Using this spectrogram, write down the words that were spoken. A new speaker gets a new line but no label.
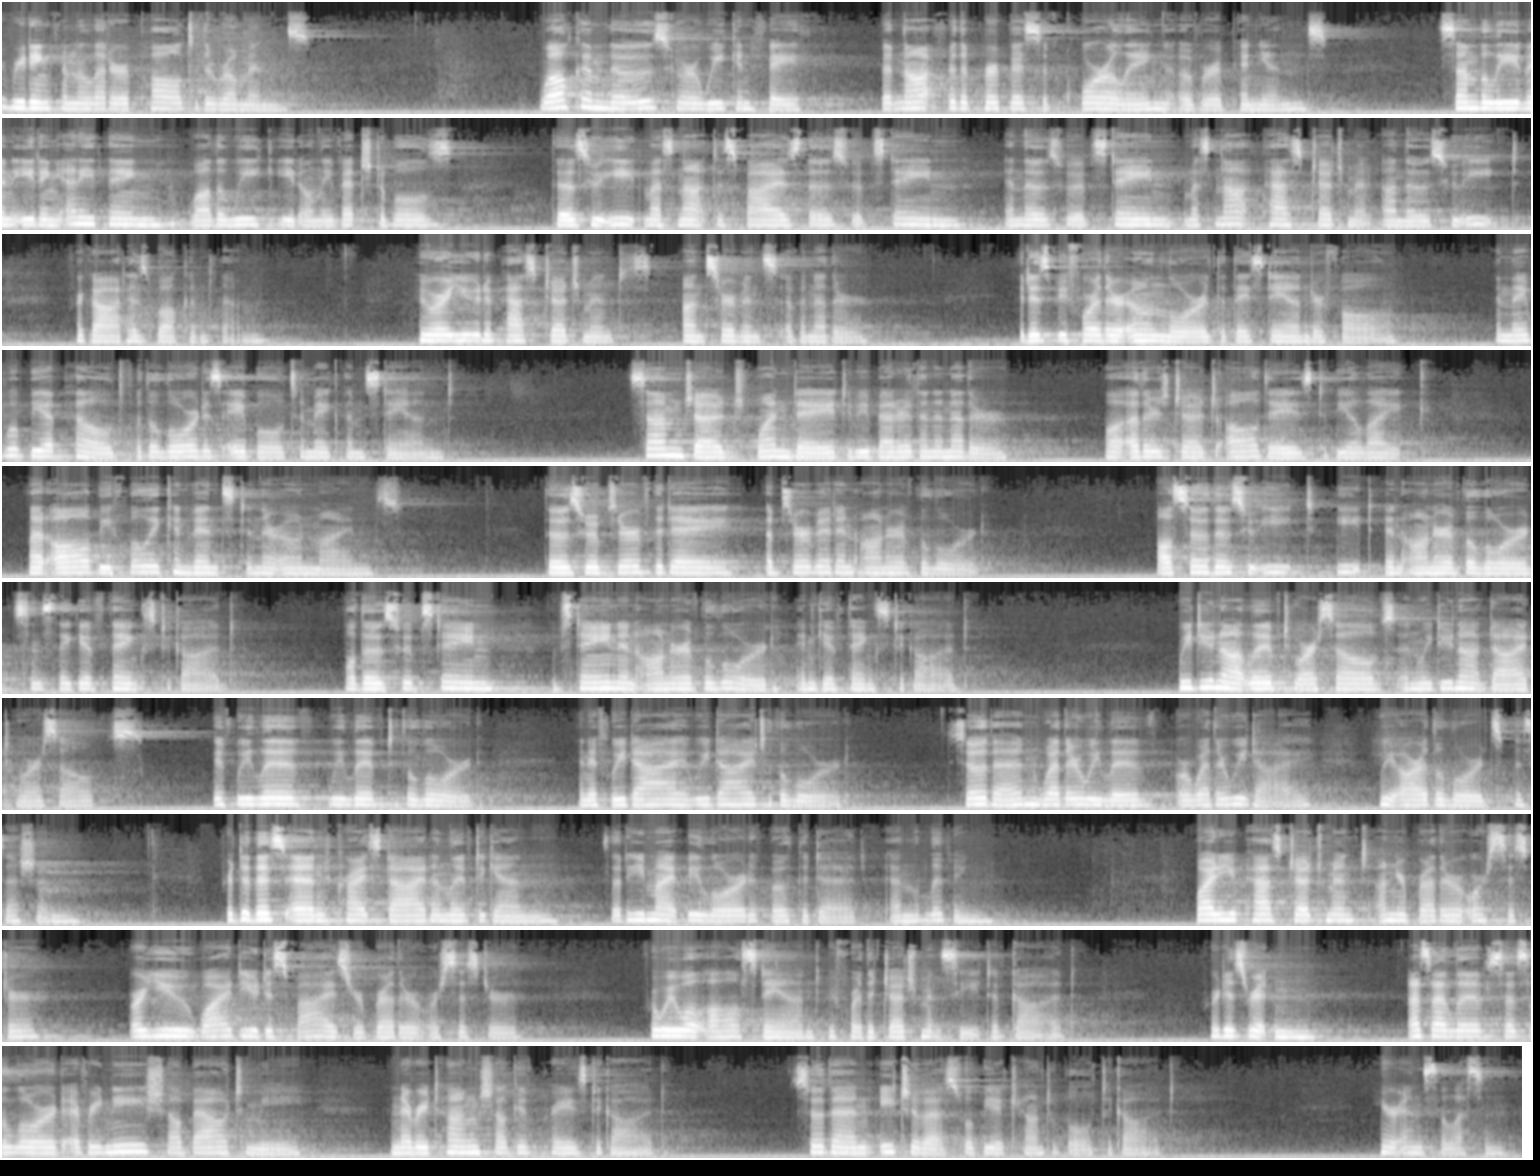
Reading from the letter of Paul to the Romans. Welcome those who are weak in faith, but not for the purpose of quarreling over opinions. Some believe in eating anything, while the weak eat only vegetables. Those who eat must not despise those who abstain, and those who abstain must not pass judgment on those who eat, for God has welcomed them. Who are you to pass judgment on servants of another? It is before their own Lord that they stand or fall, and they will be upheld, for the Lord is able to make them stand. Some judge one day to be better than another, while others judge all days to be alike. Let all be fully convinced in their own minds. Those who observe the day, observe it in honor of the Lord. Also, those who eat, eat in honor of the Lord, since they give thanks to God while those who abstain, abstain in honor of the Lord and give thanks to God. We do not live to ourselves, and we do not die to ourselves. If we live, we live to the Lord, and if we die, we die to the Lord. So then, whether we live or whether we die, we are the Lord's possession. For to this end Christ died and lived again, so that he might be Lord of both the dead and the living. Why do you pass judgment on your brother or sister? Or you, why do you despise your brother or sister? For we will all stand before the judgment seat of God. For it is written, As I live, says the Lord, every knee shall bow to me, and every tongue shall give praise to God. So then, each of us will be accountable to God. Here ends the lesson.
